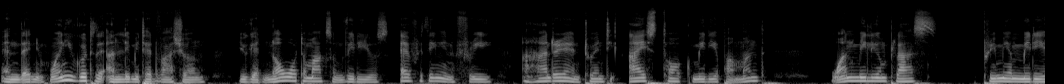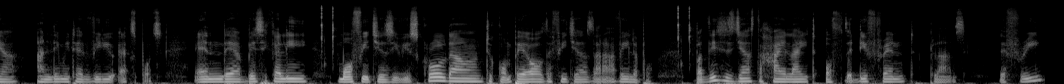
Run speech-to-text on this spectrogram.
And then when you go to the unlimited version, you get no watermarks on videos, everything in free, 120 iStock media per month, 1 million plus premium media, unlimited video exports. And there are basically more features if you scroll down to compare all the features that are available. But this is just a highlight of the different plans, the free,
